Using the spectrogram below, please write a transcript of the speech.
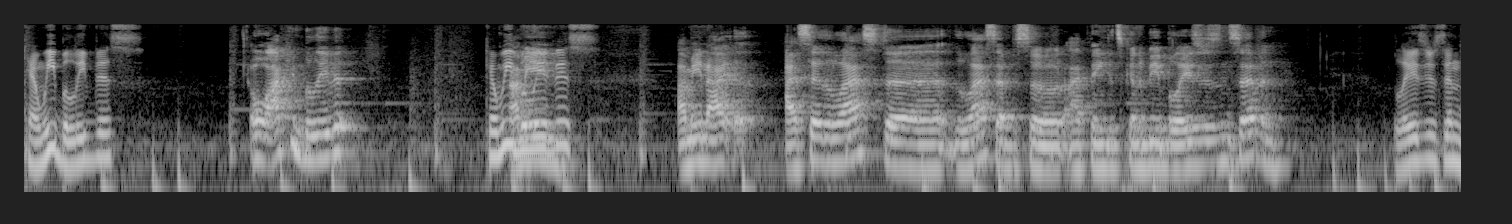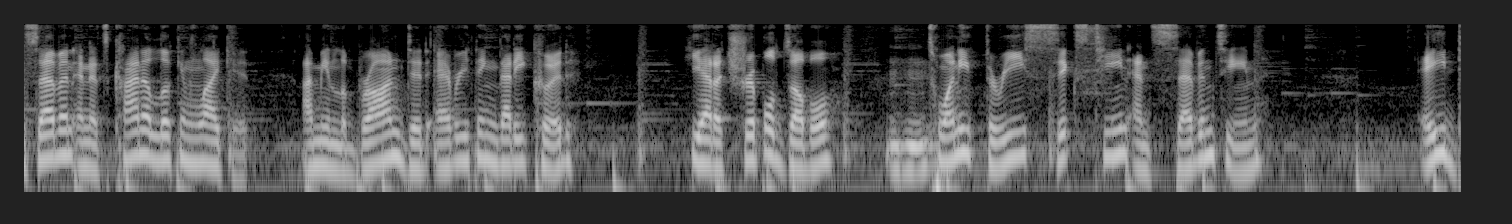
Can we believe this? Oh, I can believe it. Can we I believe mean- this? I mean, I I said the last uh, the last episode. I think it's going to be Blazers in seven. Blazers in 7 and it's kind of looking like it. I mean, LeBron did everything that he could. He had a triple double, 23, 16 and 17. AD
